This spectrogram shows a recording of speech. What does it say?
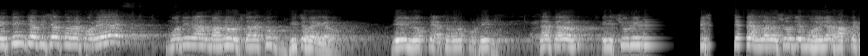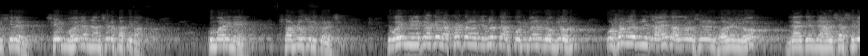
এই তিনটা বিচার করার পরে মদিনার মানুষ তারা খুব ভীত হয়ে গেল। যে এই লোকটা এত বড় কঠিন, তার কারণ এই যে চুরির আল্লাহ রসুল যে মহিলার হাত কাটিছিলেন সেই মহিলার নাম ছিল ফাতিমা, কুমারী মেয়ে, স্বর্ণ চুরি করেছে। তো ওই মেয়েটাকে রক্ষা করার জন্য তার পরিবারের লোকজন ওসামা ইবনে জায়েদ, আল্লাহ রসুলের ঘরের লোক, জায়দ ইবনে হারেসার ছেলে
